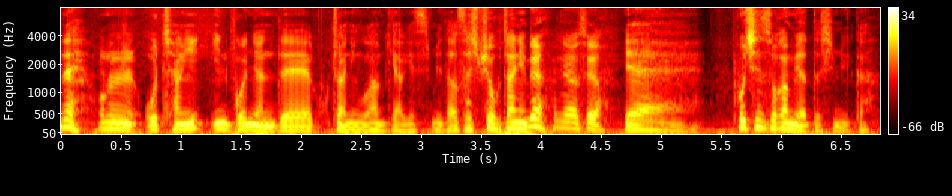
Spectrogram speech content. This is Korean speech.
네, 오늘 오창익 인권연대 국장님과 함께하겠습니다. 어서 오십시오, 국장님. 네, 안녕하세요. 예, 보신 소감이 어떠십니까?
